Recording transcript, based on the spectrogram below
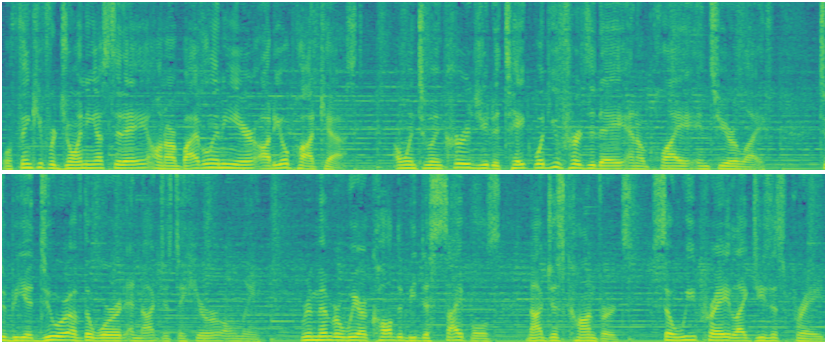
Well, thank you for joining us today on our Bible in a Year audio podcast. I want to encourage you to take what you've heard today and apply it into your life to be a doer of the word and not just a hearer only. Remember, we are called to be disciples, not just converts. So we pray like Jesus prayed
